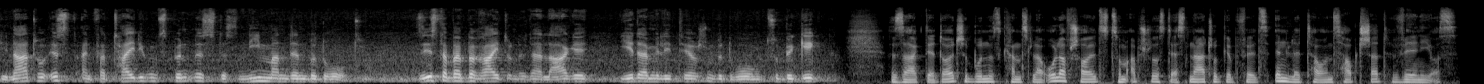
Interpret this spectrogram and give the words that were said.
Die NATO ist ein Verteidigungsbündnis, das niemanden bedroht. Sie ist aber bereit und in der Lage, jeder militärischen Bedrohung zu begegnen sagt der deutsche Bundeskanzler Olaf Scholz zum Abschluss des NATO-Gipfels in Litauens Hauptstadt Vilnius.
